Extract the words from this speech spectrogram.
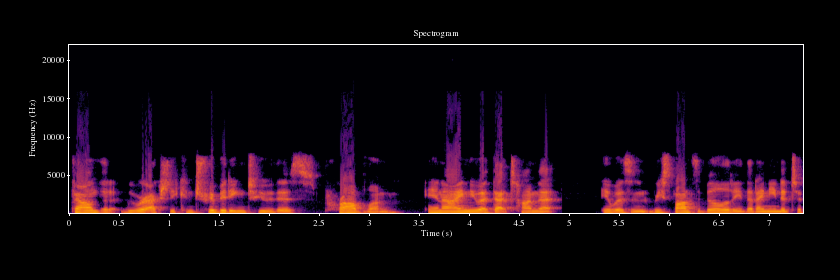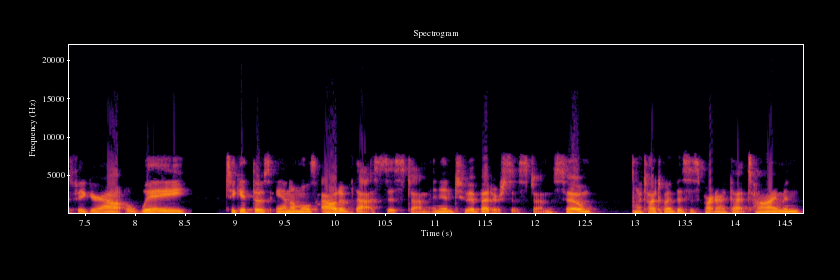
found that we were actually contributing to this problem. And I knew at that time that it was a responsibility that I needed to figure out a way to get those animals out of that system and into a better system. So I talked to my business partner at that time and,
